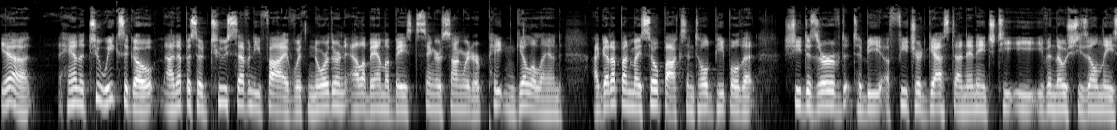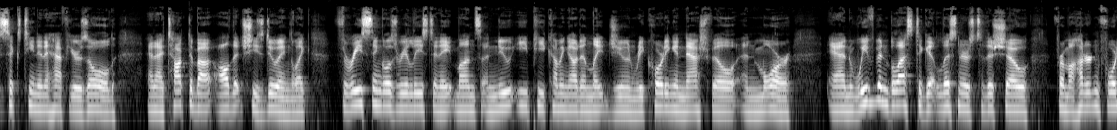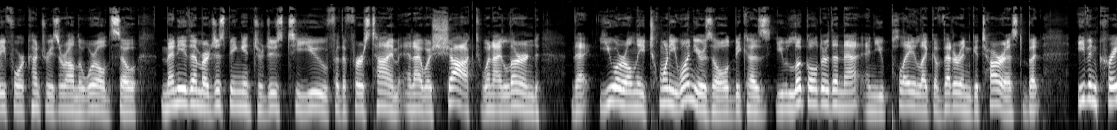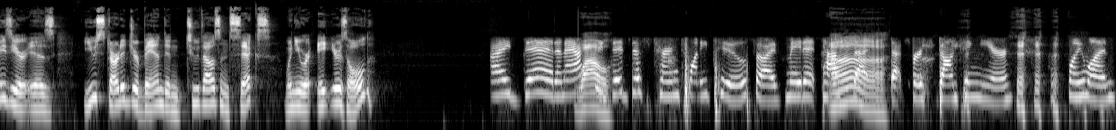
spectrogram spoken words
Yeah, Hannah, two weeks ago on episode 275 with Northern Alabama based singer songwriter Peyton Gilliland, I got up on my soapbox and told people that she deserved to be a featured guest on NHTE, even though she's only 16 and a half years old. And I talked about all that she's doing, like three singles released in eight months, a new EP coming out in late June, recording in Nashville, and more. And we've been blessed to get listeners to this show from 144 countries around the world. So many of them are just being introduced to you for the first time. And I was shocked when I learned that you are only 21 years old because you look older than that and you play like a veteran guitarist. But even crazier is you started your band in 2006 when you were eight years old? I did, and I actually Wow. did just turn 22, so I've made it past Ah. that that first daunting year. I was 21.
